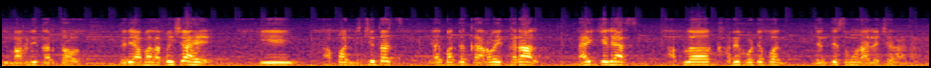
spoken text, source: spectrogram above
ही मागणी करत आहोत. तरी आम्हाला अपेक्षा आहे की आपण निश्चितच याबद्दल कारवाई कराल नाही केल्यास आपलं खरे खोटेपण जनतेसमोर आल्याचे राहणार.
